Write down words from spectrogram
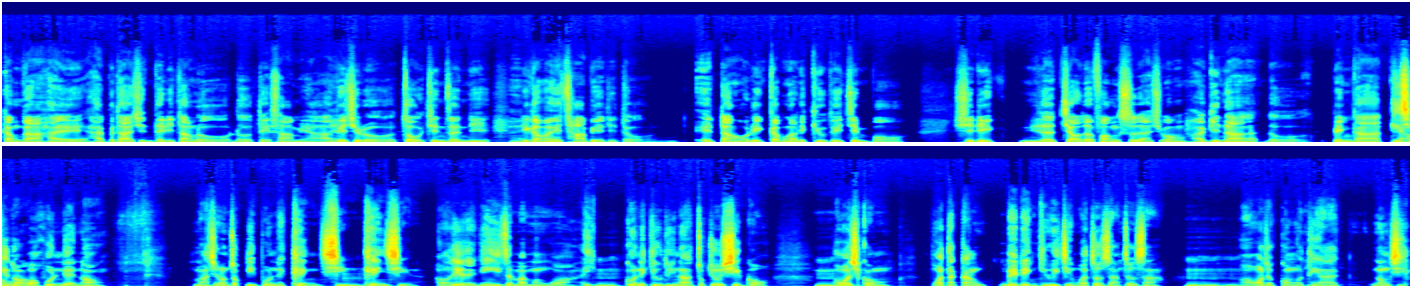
感觉还还不太行，第二档落落第三名，啊，别去落做竞争力。你感觉迄差别伫倒？会当互你感觉你球队进步，是你你的教的方式啊，是讲啊，囡仔落变较。其实我训练吼，嘛是拢足基本的肯信肯信。哦，迄个林医生问问我，诶，阮的球队哪足少失误？嗯，我是讲。我逐工要练球以前，我做啥做啥，嗯嗯嗯，我就讲我听，拢是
